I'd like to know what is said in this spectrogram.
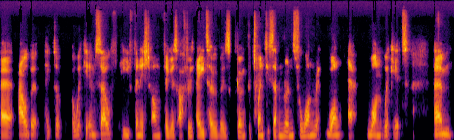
Uh, Albert picked up a wicket himself. He finished on figures after his eight overs, going for 27 runs for one one uh, one wicket. Um,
